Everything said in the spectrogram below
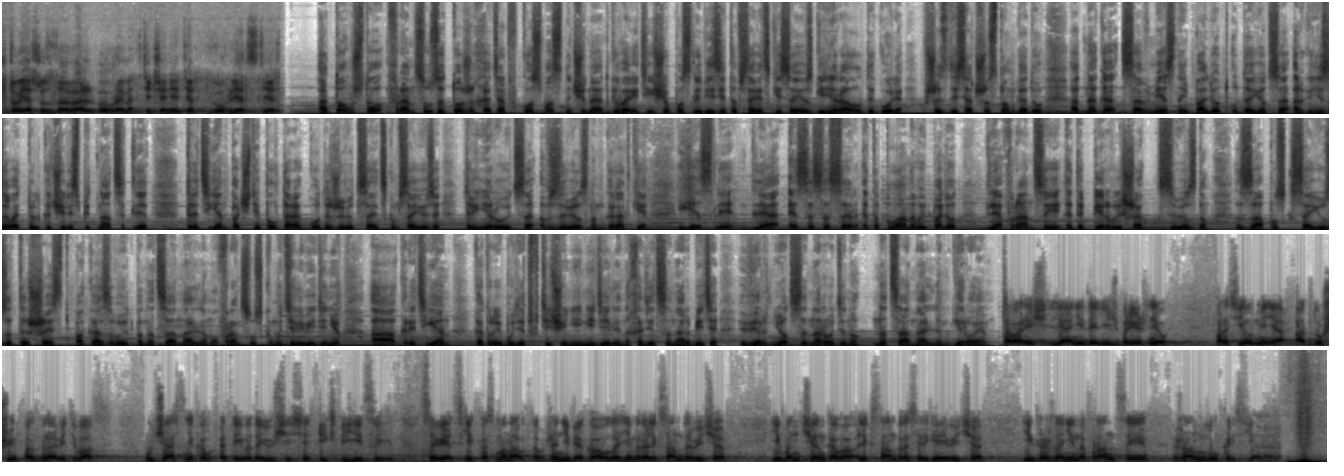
что я создавал во время в течение этих двух лет здесь. О том, что французы тоже хотят в космос, начинают говорить еще после визита в Советский Союз генерала Деголя в 1966 году. Однако совместный полет удается организовать только через 15 лет. Третьен почти полтора года живет в Советском Союзе, тренируется в звездном городке. Если для СССР это плановый полет, для Франции это первый шаг к звездам. Запуск Союза Т-6 показывают по национальному французскому телевидению, а Кретьен, который будет в течение недели находиться находится на орбите, вернется на родину национальным героем. Товарищ Леонид Ильич Брежнев просил меня от души поздравить вас участников этой выдающейся экспедиции. Советских космонавтов Жанибекова Владимира Александровича, Иванченкова Александра Сергеевича и гражданина Франции Жан-Лу Крестьяна.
